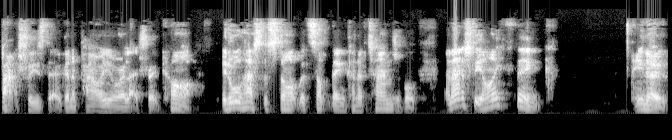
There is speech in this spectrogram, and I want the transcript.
batteries that are going to power your electric car. It all has to start with something kind of tangible. And actually, I think, you know,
